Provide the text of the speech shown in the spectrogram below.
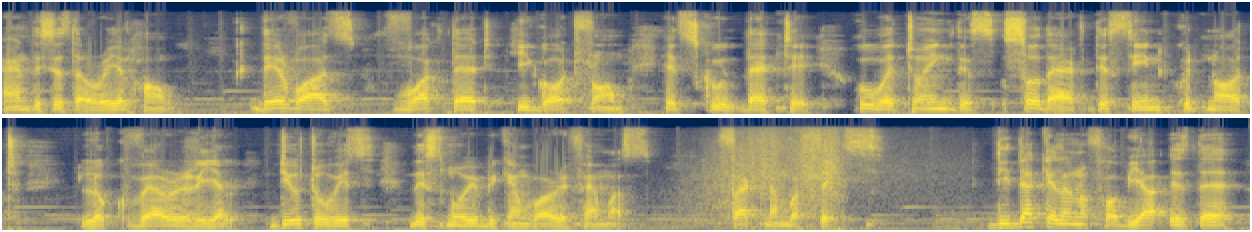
and this is the real home. There was work that he got from his school that day who were doing this so that this scene could not look very real due to which this movie became very famous. Fact number 6 Didaskaleinophobia is the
